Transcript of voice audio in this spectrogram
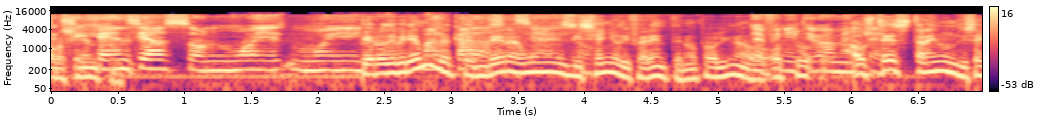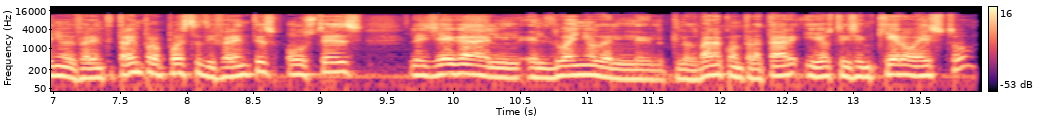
100%. exigencias son muy, muy Pero deberíamos de tender a un eso. diseño diferente, ¿no, Paulina? Tú- Definitivamente. ¿A ustedes traen un diseño diferente? ¿Traen propuestas diferentes? ¿O ustedes les llega el, el dueño del el que los van a contratar y ellos te dicen, quiero esto?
